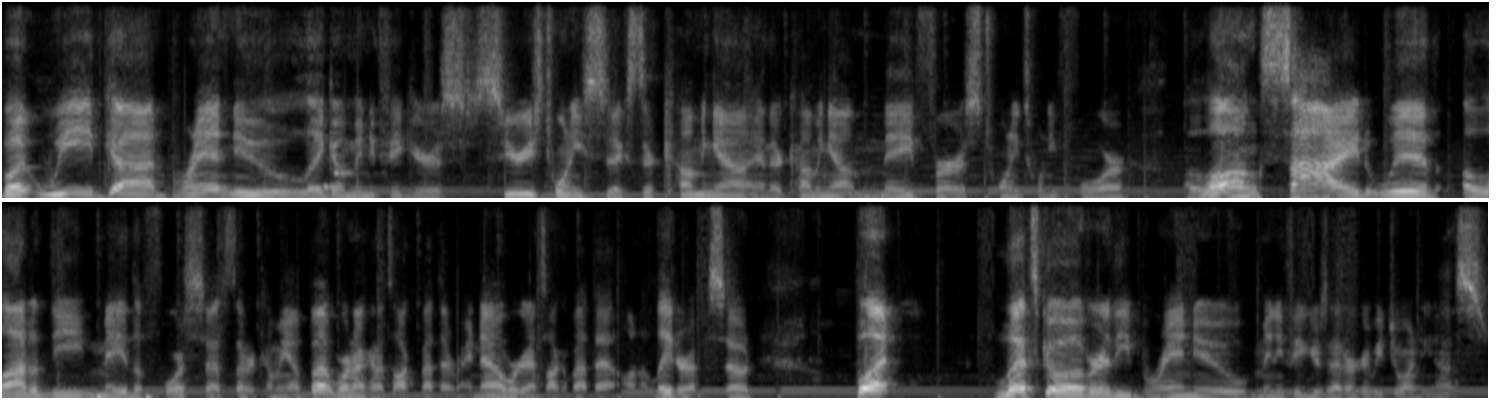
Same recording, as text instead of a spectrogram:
But we've got brand new Lego minifigures, Series 26. They're coming out and they're coming out May 1st, 2024, alongside with a lot of the May the 4th sets that are coming out. But we're not going to talk about that right now. We're going to talk about that on a later episode. But let's go over the brand new minifigures that are going to be joining us.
